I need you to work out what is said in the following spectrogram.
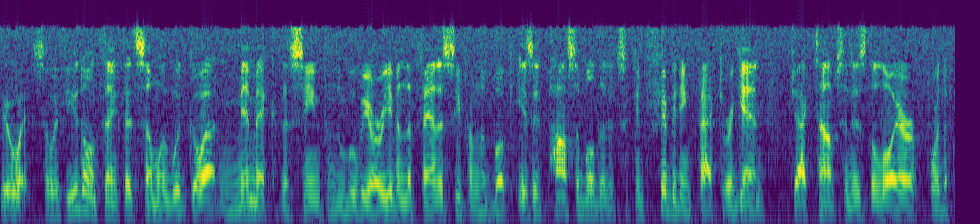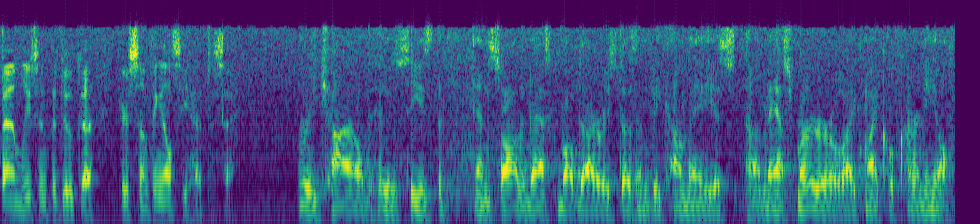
do it. So if you don't think that someone would go out and mimic the scene from the movie or even the fantasy from the book, is it possible that it's a contributing factor? Again, Jack Thompson is the lawyer for the families in Paducah. Here's something else he had to say. Every child who sees the, and saw the basketball diaries doesn't become a, a mass murderer like Michael Carneal.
